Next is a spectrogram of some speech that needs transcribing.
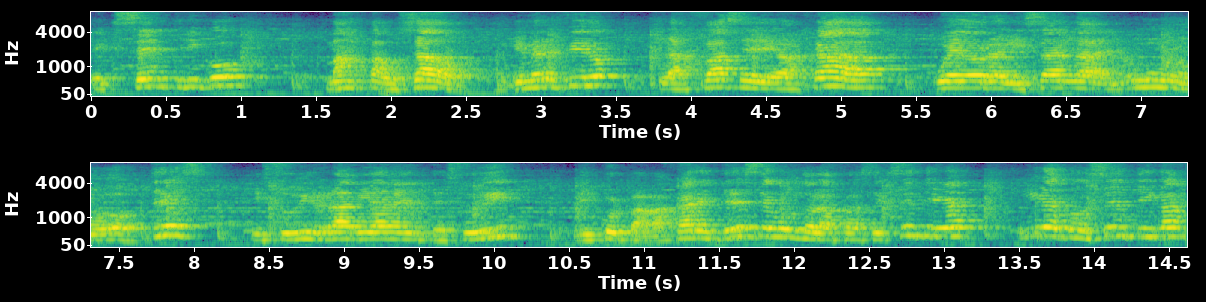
excéntrico más pausado. ¿A qué me refiero? La fase de bajada puedo realizarla en 1, 2, 3 y subir rápidamente. Subir, disculpa, bajar en 3 segundos la fase excéntrica y la concéntrica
